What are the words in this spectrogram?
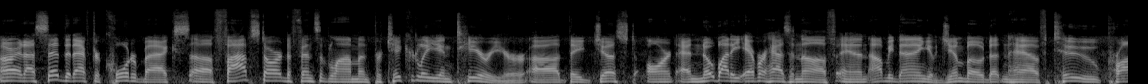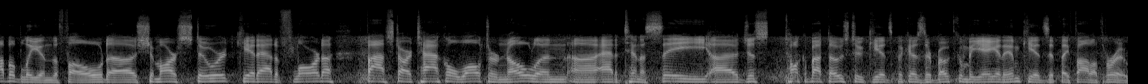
All right, I said that after quarterbacks, uh, five star defensive linemen, particularly interior, uh, they just aren't, and nobody ever has enough. And I'll be dang if Jimbo doesn't have two probably in the fold. Uh, Shemar Stewart, kid out of Florida, five star tackle, Walter Nolen uh, out of Tennessee. Uh, just talk about those two kids because they're both going to be A&M kids if they follow through.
